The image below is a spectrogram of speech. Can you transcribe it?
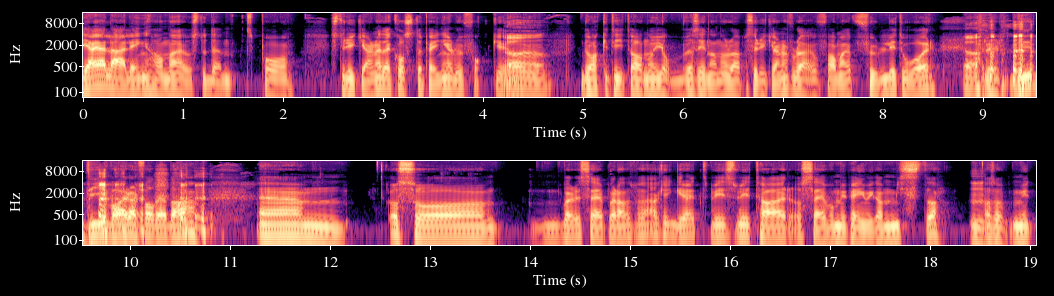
Jeg er lærling, han er jo student på Strykejernet. Det koster penger. Du, får ikke, Ja, ja. du har ikke tid til å ha noe jobb ved siden av når du er på Strykejernet, for du er jo faen meg full i to år. Ja. Eller de, de var i hvert fall det da. Um, og så bare se på hverandre. Ok, greit, hvis vi tar og ser hvor mye penger vi kan miste, da. Mm. Altså hvor mye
